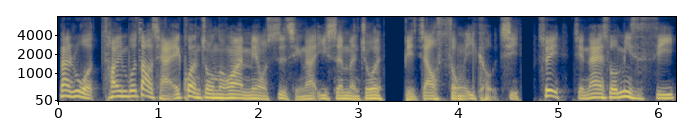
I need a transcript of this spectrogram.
那如果超音波照起来，哎，冠状动脉没有事情，那医生们就会比较松一口气。所以简单来说，Miss C，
